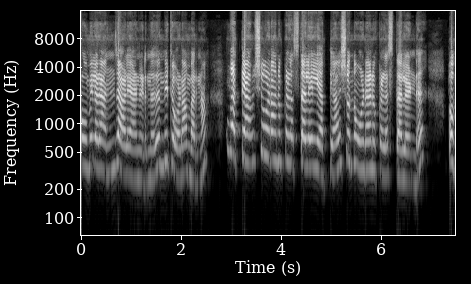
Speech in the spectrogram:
റൂമിൽ ഒരു അഞ്ചാളെയാണ് ഇടുന്നത്. എന്നിട്ട് ഓടാൻ പറഞ്ഞാൽ നമുക്ക് അത്യാവശ്യം ഓടാനൊക്കെ ഉള്ള സ്ഥലമില്ലേ? അത്യാവശ്യം ഒന്ന് ഓടാനൊക്കെ ഉള്ള സ്ഥലമുണ്ട്. അപ്പം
